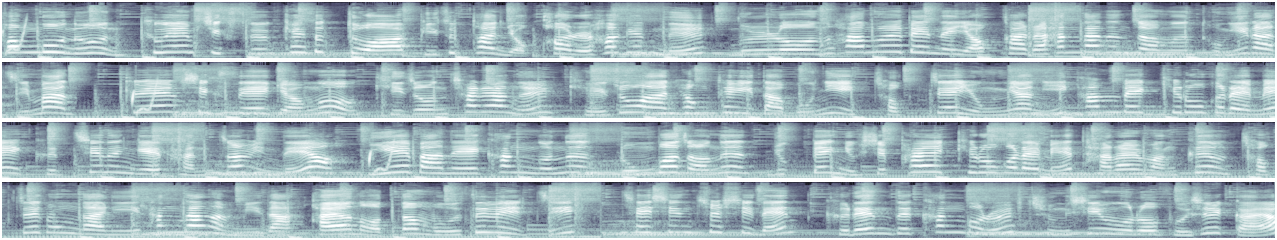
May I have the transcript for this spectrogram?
칸구는 QM6 캐스트와 비슷한 역할을 하겠네. 물론 화물밴의 역할을 한다는 점은 동일하지만 QM6의 경우 기존 차량을 개조한 형태이다 보니 적재 용량이 300kg에 그치는 게 단점인데요. 이에 반해 칸구는 롱 버전은 668kg에 달할 만큼 적재 공간이 상당합니다. 과연 어떤 모습일지 최신 출시된 그랜드 칸구를 중심으로 보실까요?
